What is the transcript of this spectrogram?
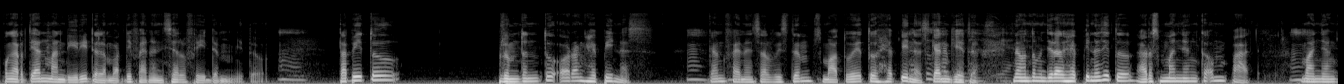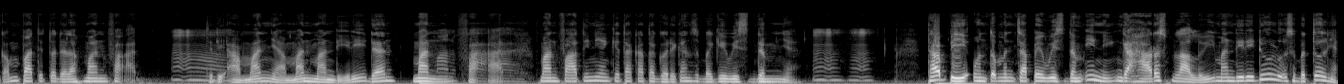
pengertian mandiri dalam arti financial freedom itu. Mm. Tapi itu belum tentu orang happiness hmm. kan financial wisdom smart way to happiness itu kan gitu. happiness, gitu ya. nah untuk menjelaskan happiness itu harus man yang keempat hmm. man yang keempat itu adalah manfaat hmm. jadi aman nyaman mandiri dan manfaat. manfaat manfaat ini yang kita kategorikan sebagai wisdomnya hmm. hmm. Tapi untuk mencapai wisdom ini nggak harus melalui mandiri dulu sebetulnya,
